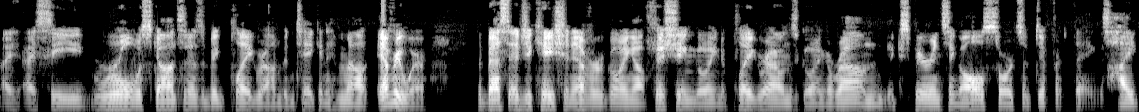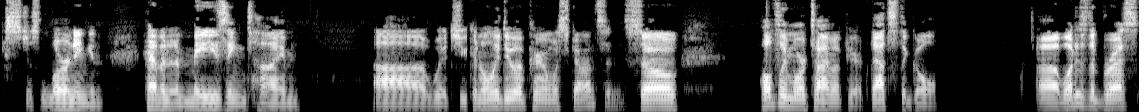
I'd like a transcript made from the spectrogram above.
I, I see rural Wisconsin as a big playground, been taking him out everywhere. The best education ever, going out fishing, going to playgrounds, going around, experiencing all sorts of different things, hikes, just learning and having an amazing time uh, which you can only do up here in Wisconsin. So hopefully more time up here. That's the goal. Uh, what is the breast?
